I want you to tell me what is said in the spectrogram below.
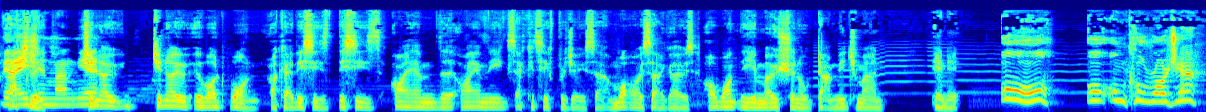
the Asian man, Yeah. Do you know? Do you know who I'd want? Okay, this is this is. I am the I am the executive producer, and what I say goes. I want the emotional damage man in it. or or Uncle Roger.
